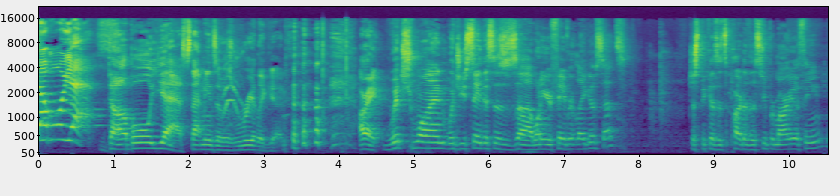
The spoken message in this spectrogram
Double yes. Double yes. That means it was really good. All right, which one would you say this is uh, one of your favorite Lego sets? Just because it's part of the Super Mario theme?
